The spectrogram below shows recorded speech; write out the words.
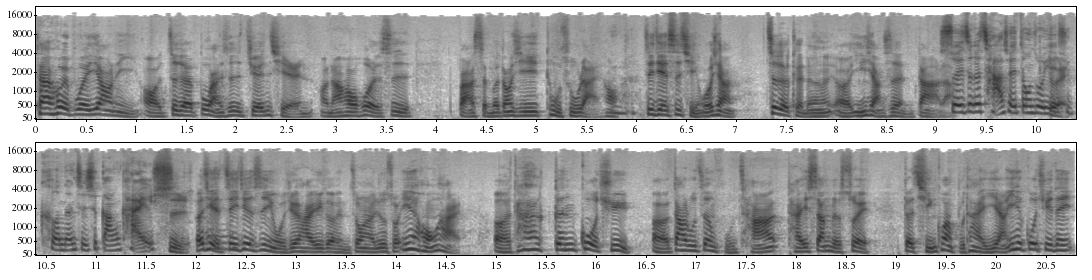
他会不会要你哦，这个不管是捐钱哦，然后或者是把什么东西吐出来哈，这件事情，我想这个可能呃影响是很大啦。所以这个查税动作也许可能只是刚开始。是，而且这件事情我觉得还有一个很重要，就是说，因为红海呃，它跟过去呃大陆政府查台商的税的情况不太一样，因为过去那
